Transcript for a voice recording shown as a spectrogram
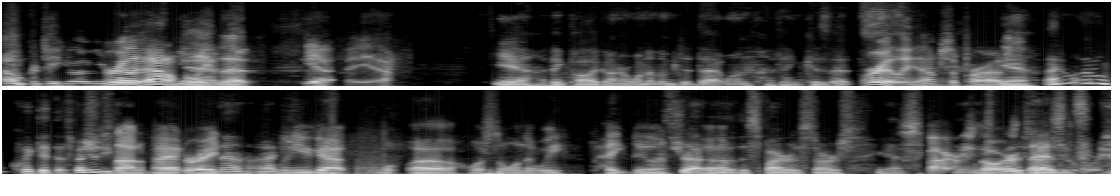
I don't particularly Really? I don't yeah, believe that. but Yeah, yeah. Yeah, I think Polygon or one of them did that one. I think because that's Really, I'm surprised. Yeah, I don't. I don't quite get that. Especially it's not a bad raid. no, I, when you got uh, what's the one that we hate doing? Stra- Uh, uh, the Spire of Stars. Yeah, Spire Yeah, Stars. Spire of That's Stars worst.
